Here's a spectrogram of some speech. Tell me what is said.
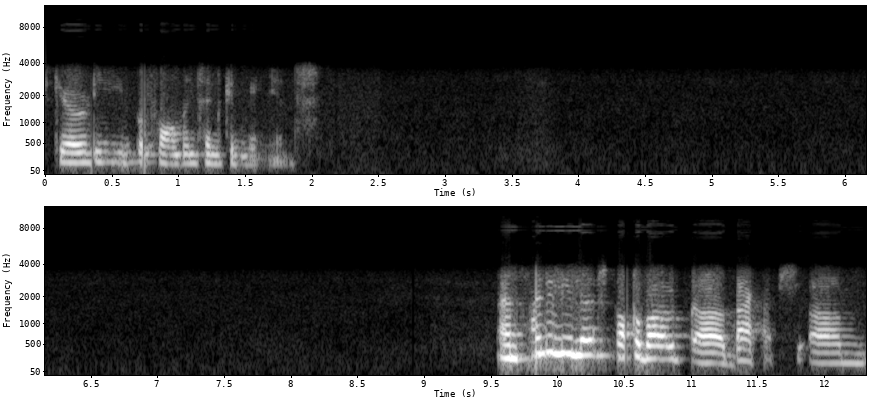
security, performance, and convenience. And finally, let's talk about uh, backups. Um,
